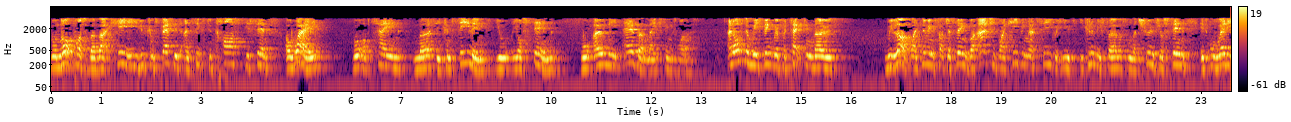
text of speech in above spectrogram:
will not prosper, but he who confesses and seeks to cast his sin away will obtain mercy. Concealing you, your sin will only ever make things worse. And often we think we're protecting those we love by doing such a thing, but actually by keeping that secret, you, you couldn't be further from the truth. Your sin is already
